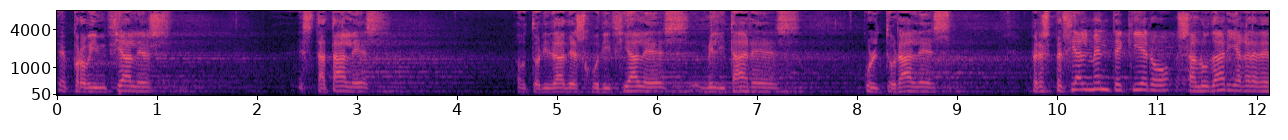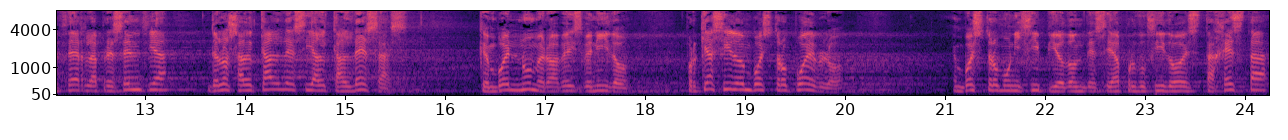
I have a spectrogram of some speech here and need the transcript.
eh, provinciales, estatales, autoridades judiciales, militares, culturales, pero especialmente quiero saludar y agradecer la presencia de los alcaldes y alcaldesas, que en buen número habéis venido, porque ha sido en vuestro pueblo, en vuestro municipio donde se ha producido esta gesta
